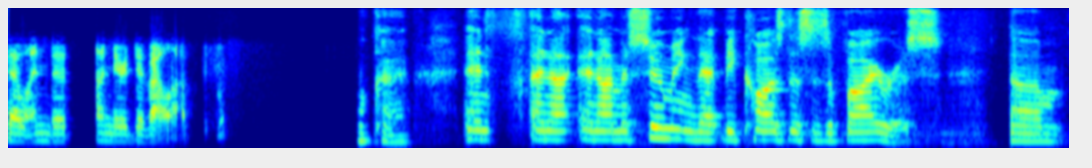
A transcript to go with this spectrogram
so under underdeveloped. Okay, and and I and I'm assuming that because this is a virus, um,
